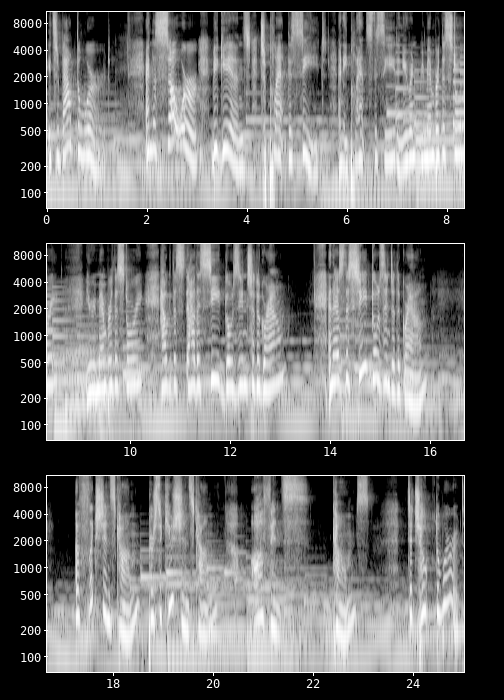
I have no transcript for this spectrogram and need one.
It's about the word. And the sower begins to plant the seed. And he plants the seed. And you remember the story? You remember the story? How the, how the seed goes into the ground? And as the seed goes into the ground, afflictions come, persecutions come, offense comes to choke the word.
